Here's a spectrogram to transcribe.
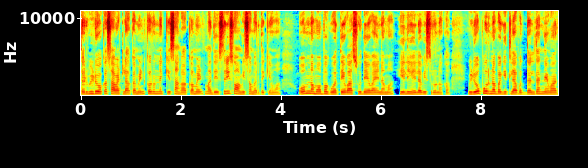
तर व्हिडिओ कसा वाटला कमेंट करून नक्की सांगा. कमेंटमध्ये श्री स्वामी समर्थ किंवा ओम नमो भगवते वासुदेवाय नम हे लिहायला विसरू नका. व्हिडिओ पूर्ण बघितल्याबद्दल धन्यवाद.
